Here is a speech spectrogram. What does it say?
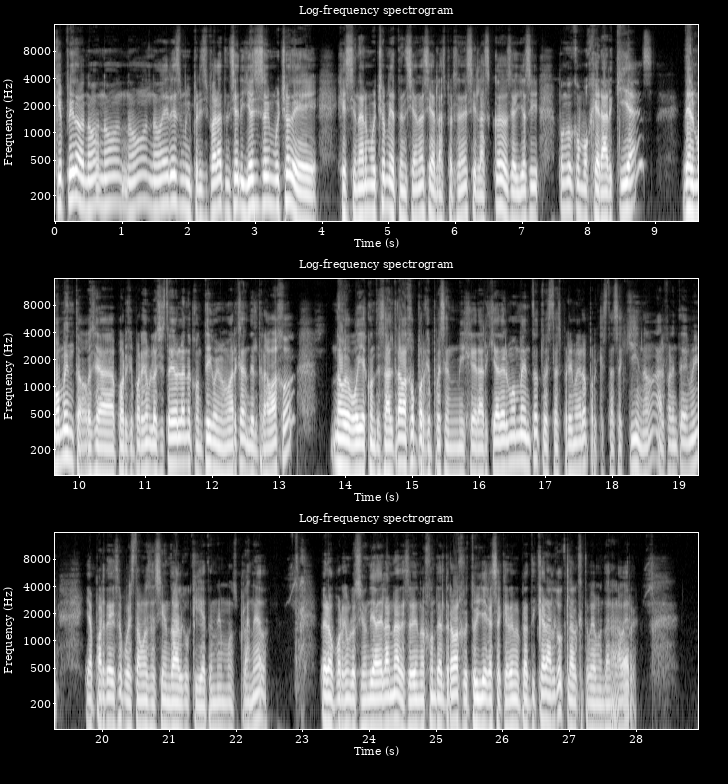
¿qué pedo? No, no, no, no eres mi principal atención. Y yo sí soy mucho de gestionar mucho mi atención hacia las personas y las cosas. O sea, yo sí pongo como jerarquías del momento. O sea, porque, por ejemplo, si estoy hablando contigo y me marcan del trabajo, no me voy a contestar al trabajo porque pues en mi jerarquía del momento tú estás primero porque estás aquí, ¿no? Al frente de mí. Y aparte de eso, pues estamos haciendo algo que ya tenemos planeado. Pero, por ejemplo, si un día de la nada estoy en una junta del trabajo y tú llegas a quererme platicar algo, claro que te voy a mandar a la verga.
